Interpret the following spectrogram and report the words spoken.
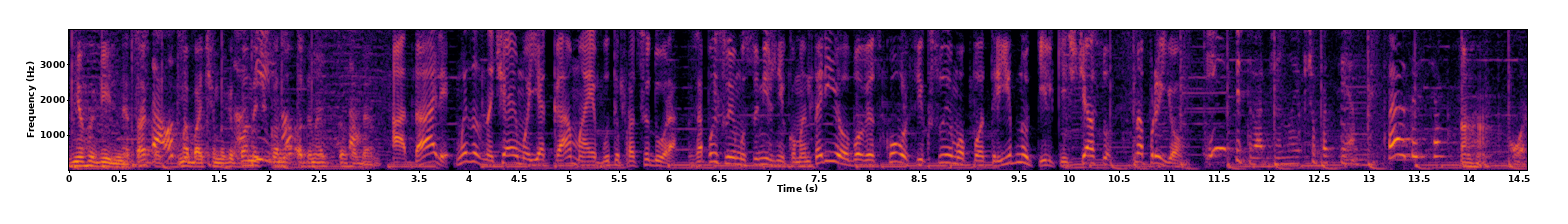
В нього вільне, так? Да, От от Ми бачимо віконечко вільно. на 11 Да. годину. А далі ми зазначаємо, яка має бути процедура. Записуємо суміжні коментарі і обов'язково фіксуємо потрібну кількість часу на прийом. І підтверджено, якщо пацієнт підтвердився. Ага. От,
